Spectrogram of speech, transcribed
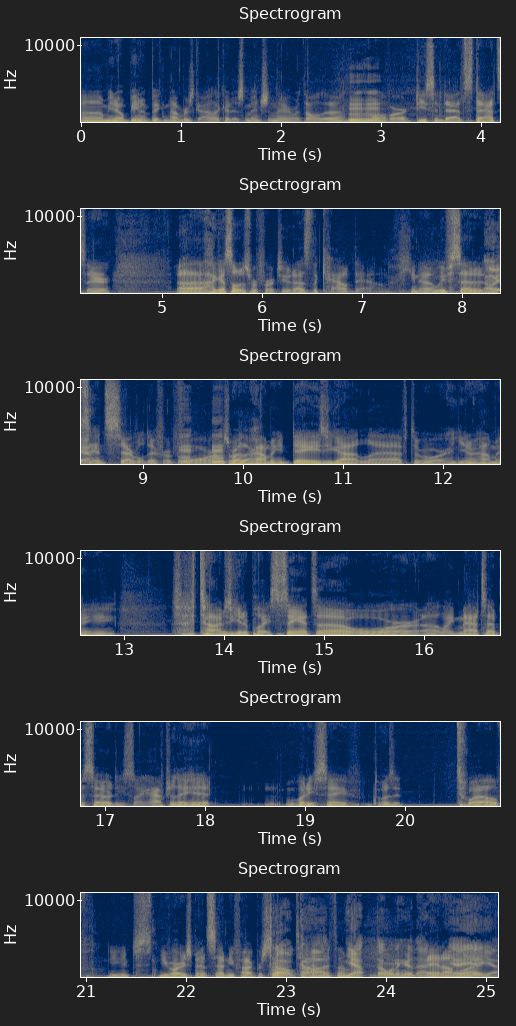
um, you know, being a big numbers guy, like I just mentioned there, with all the Mhm. all of our decent dad stats there. Uh, I guess I'll just refer to it as the countdown. You know, we've said it Oh, in, yeah. in several different Mhm. forms, whether how many days you got left, or you know how many times you get to play Santa, or uh, like Matt's episode, he's like after they hit, what do you say? Was it twelve? You just, you've already spent seventy five percent Oh of time God, with them. yep, don't want to hear that. And I'm yeah, like, yeah,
